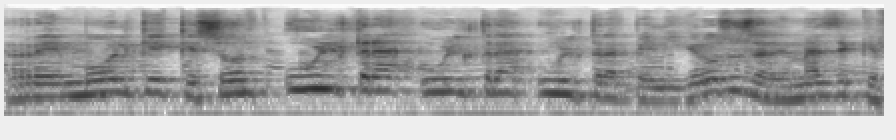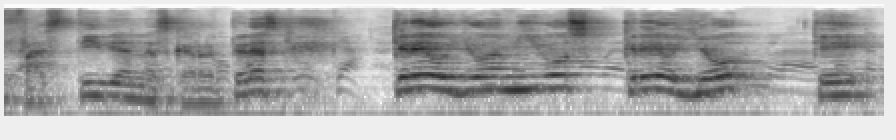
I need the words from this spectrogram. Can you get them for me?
remolque que son ultra, ultra, ultra peligrosos, además de que fastidian las carreteras. Creo yo amigos, creo yo que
